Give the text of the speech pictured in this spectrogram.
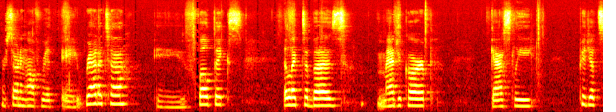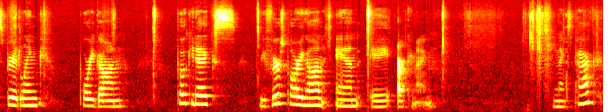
We're starting off with a Rattata, a Vulpix, Electabuzz, Magikarp, Gastly, Pidgeot Spirit Link, Porygon, Pokédex, Reverse Porygon, and a Arcanine. Next pack.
